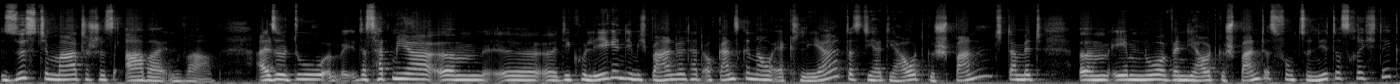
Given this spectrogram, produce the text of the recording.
systematisches Arbeiten war. Also du, das hat mir ähm, äh, die Kollegin, die mich behandelt hat, auch ganz genau erklärt, dass die hat die Haut gespannt, damit ähm, eben nur, wenn die Haut gespannt ist, funktioniert das richtig.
